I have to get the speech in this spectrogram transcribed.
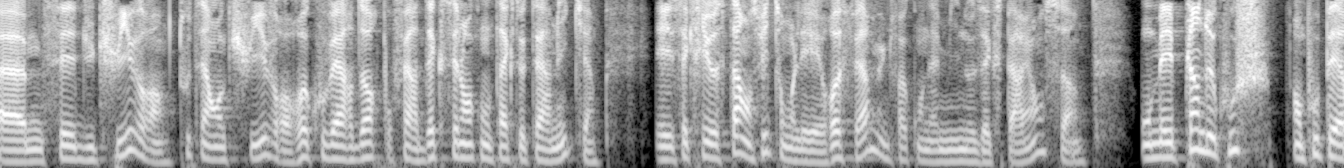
Euh, c'est du cuivre, tout est en cuivre, recouvert d'or pour faire d'excellents contacts thermiques. Et ces cryostats, ensuite, on les referme une fois qu'on a mis nos expériences. On met plein de couches en poupée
